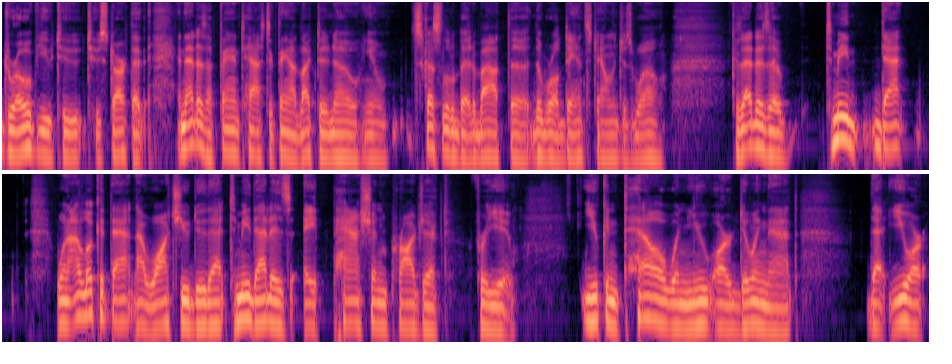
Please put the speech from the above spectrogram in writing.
drove you to to start that? And that is a fantastic thing. I'd like to know you know discuss a little bit about the the world dance challenge as well because that is a to me that when I look at that and I watch you do that, to me that is a passion project for you. You can tell when you are doing that that you are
